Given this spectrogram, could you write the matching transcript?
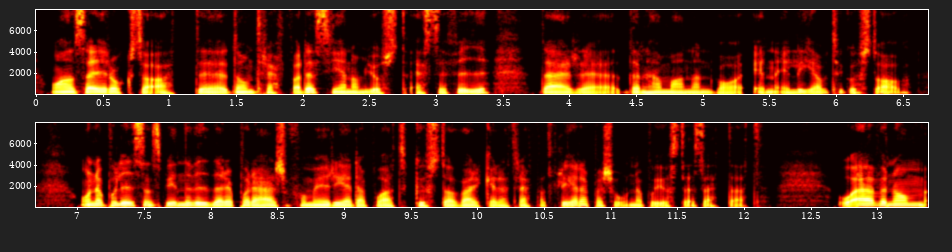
Och han säger också att eh, de träffades genom just SFI, där eh, den här mannen var en elev till Gustav. Och när polisen spinner vidare på det här så får man ju reda på att Gustav verkar ha träffat flera personer på just det sättet. Och även om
